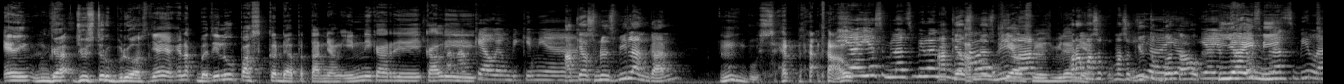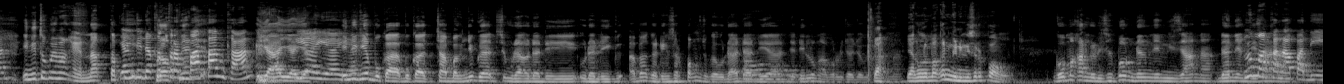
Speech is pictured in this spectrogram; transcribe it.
Eh enggak justru brosnya yang enak. Berarti lu pas kedapetan yang ini kali kali Akyao yang bikinnya. Akiao 99 kan hmm buset nggak tahu Iya, iya 99 yang Akiao gue tahu. 99 Akiao 99 orang ya? masuk masuk Iya, YouTube gue iya, tahu iya, iya tahu ini 99. ini tuh memang enak tapi Yang perempatan dia- kan? iya iya Iya, iya iya, ini iya. dia buka buka cabang juga udah udah di udah di apa Gading Serpong juga udah ada dia Oh. jadi lu nggak perlu jauh-jauh ke nah sana yang lu makan gening serpong gue makan Gading Serpong dan yang di sana dan yang Lu di makan sana apa di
